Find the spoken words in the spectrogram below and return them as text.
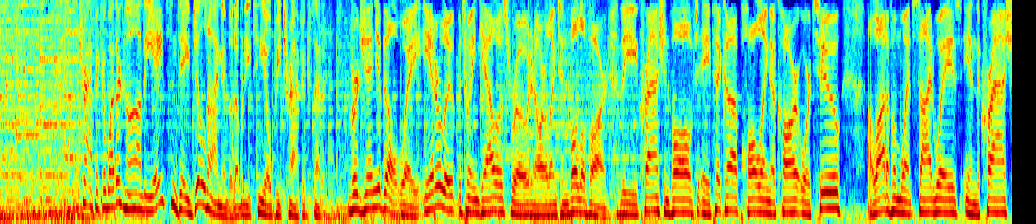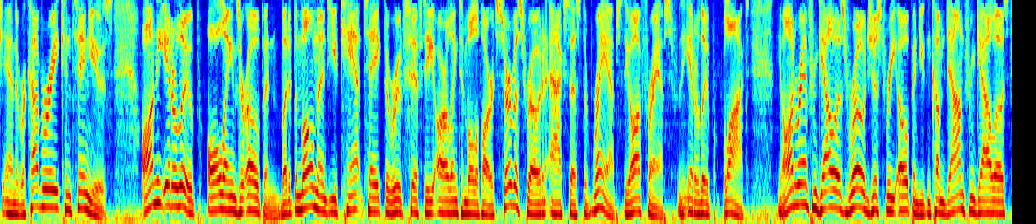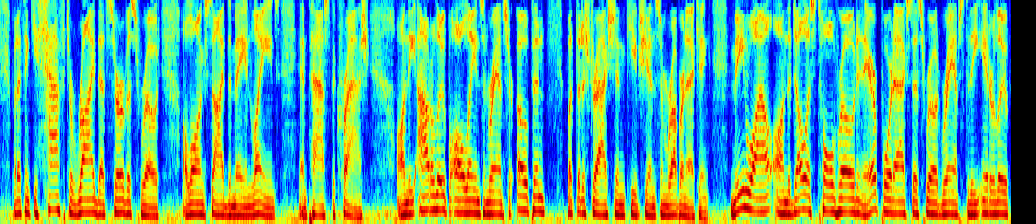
Traffic and weather on the 8s and Dave Dildine in the WTOP Traffic Center. Virginia Beltway, inner loop between Gallows Road and Arlington Boulevard. The crash involved a pickup hauling a car or two. A lot of them went sideways in the crash and the recovery continues. On the inner loop, all lanes are open, but at the moment you can't take the Route 50 Arlington Boulevard service road and access the ramps, the off ramps from the inner loop blocked. The on ramp from Gallows Road just reopened. You can come down from Gallows, but I think you have to ride that service road alongside the main lanes and past the crash. On the outer loop, all lanes and ramps are open, but the distraction keeps you in some rubbernecking. Meanwhile, on the Dulles Toll Road and Airport Access Road ramps to the inner loop,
